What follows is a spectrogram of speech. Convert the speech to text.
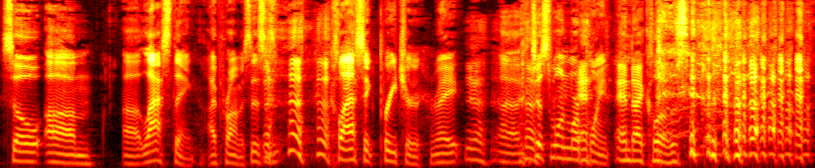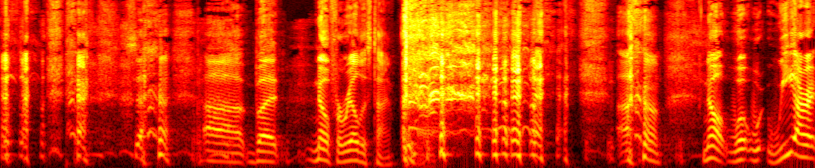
So, um, uh, last thing, I promise. This is classic preacher, right? Yeah. Uh, just one more point. And I close. So, uh, but no, for real this time. um, no, what we are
